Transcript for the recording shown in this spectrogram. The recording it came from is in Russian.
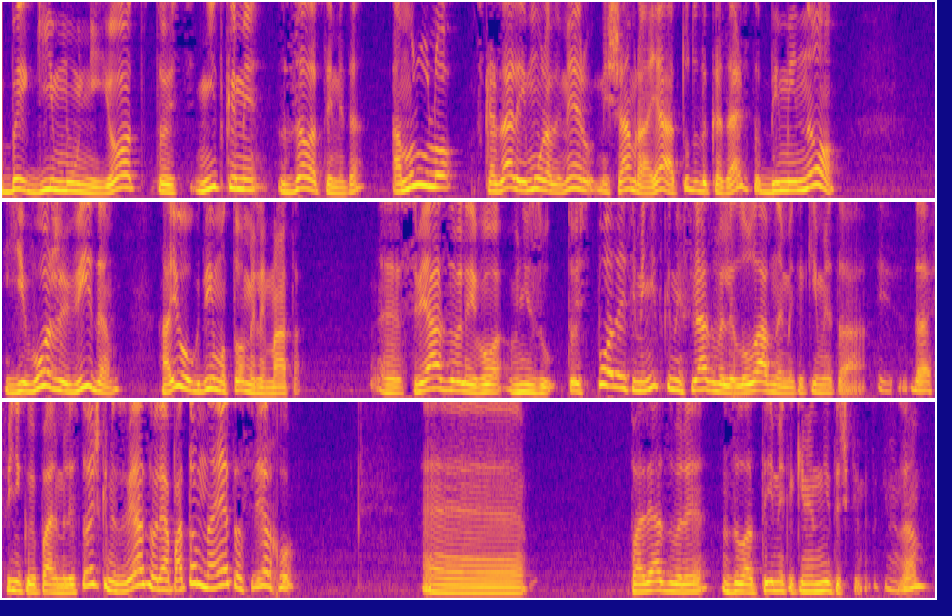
бегимуниот, то есть нитками золотыми, да? Амруло, сказали ему Рабимеру, Мишам Рая, оттуда доказательство, бимино, его же видом, аю угдиму том или мата, э, связывали его внизу. То есть под этими нитками связывали лулавными какими-то да, финиковыми пальмами листочками, связывали, а потом на это сверху э, повязывали золотыми какими-то ниточками. Такими, да?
